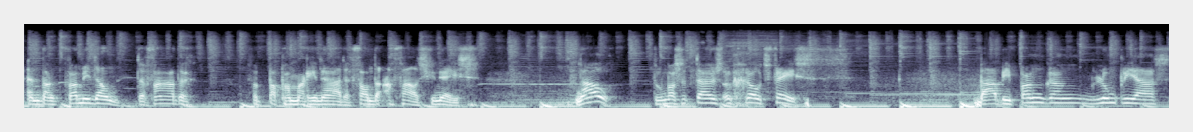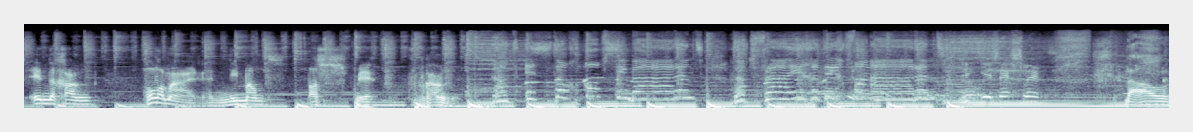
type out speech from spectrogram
En dan kwam hij dan, de vader van papa Marinade, van de afhaal Chinees. Nou, toen was het thuis een groot feest. Babi Pangang, lumpia's in de gang. Holle maar, en niemand was meer wrang. Dat is toch opzienbarend. Dat fraaie gedicht van Arend. Je zegt slecht. Nou,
